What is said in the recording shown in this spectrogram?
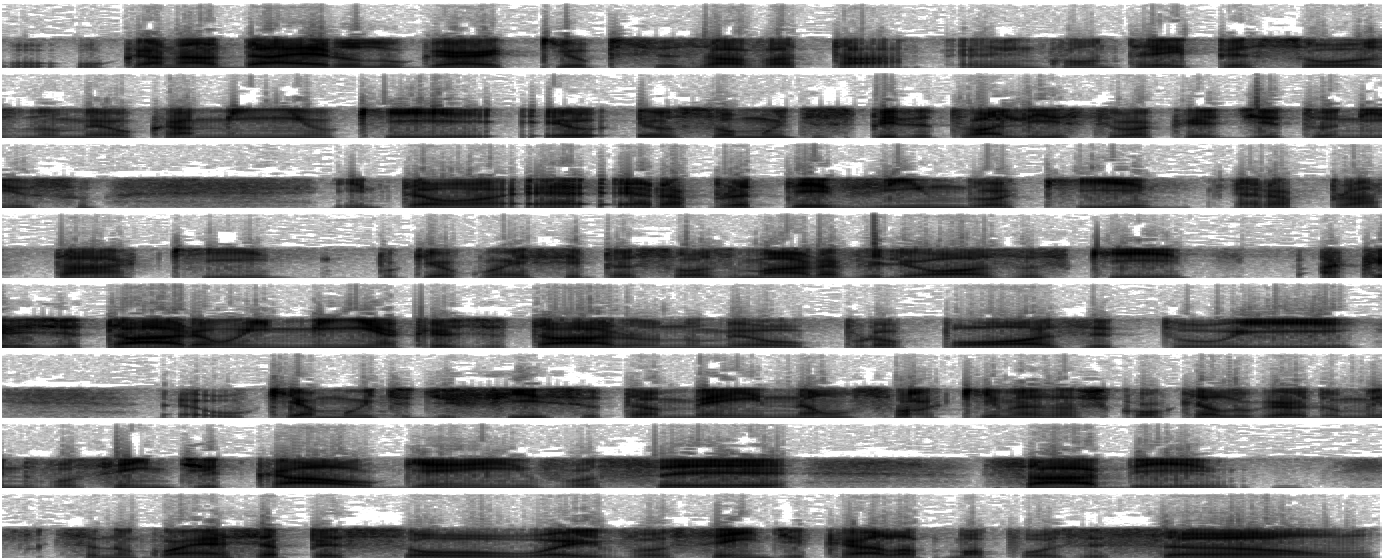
o, o, Canadá era o lugar que eu precisava estar. Eu encontrei pessoas no meu caminho que eu, eu sou muito espiritualista, eu acredito nisso então é, era para ter vindo aqui, era para estar tá aqui, porque eu conheci pessoas maravilhosas que acreditaram em mim, acreditaram no meu propósito e é, o que é muito difícil também, não só aqui, mas acho que qualquer lugar do mundo, você indicar alguém, você, sabe, você não conhece a pessoa e você indicar ela para uma posição.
